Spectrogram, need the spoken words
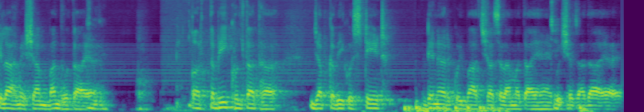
किला हमेशा बंद होता आया है और तभी खुलता था जब कभी कोई स्टेट डिनर कोई बादशाह सलामत आए हैं कोई शहजादा आया है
